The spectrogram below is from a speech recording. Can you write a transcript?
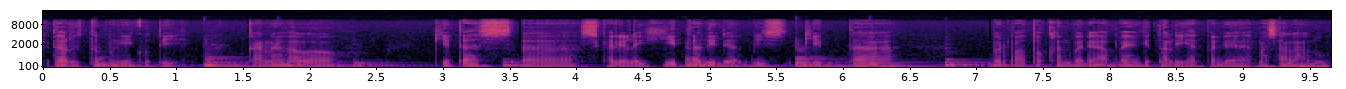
kita harus tetap mengikuti. Karena kalau kita uh, sekali lagi kita tidak bisa kita berpatokan pada apa yang kita lihat pada masa lalu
